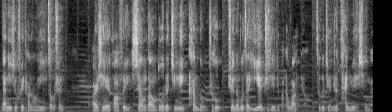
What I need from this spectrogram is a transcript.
那你就非常容易走神，而且花费相当多的精力看懂之后，却能够在一夜之间就把它忘掉，这个简直太虐心了。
